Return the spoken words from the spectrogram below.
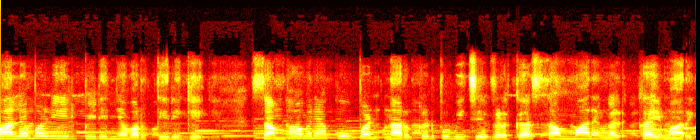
പല വഴിയിൽ പിരിഞ്ഞവർ തിരികെ. സംഭാവന കൂപ്പൺ നറുക്കെടുപ്പ് വിജയികൾക്ക് സമ്മാനങ്ങൾ കൈമാറി.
